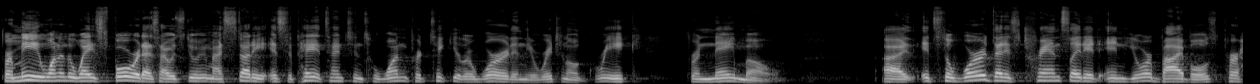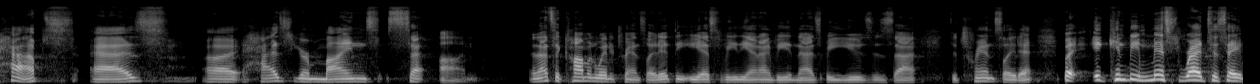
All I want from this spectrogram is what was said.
For me, one of the ways forward as I was doing my study is to pay attention to one particular word in the original Greek phroneo. Uh, it's the word that is translated in your Bibles, perhaps, as uh, has your minds set on. And that's a common way to translate it. The ESV, the NIV, and NASB uses that to translate it. But it can be misread to say,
